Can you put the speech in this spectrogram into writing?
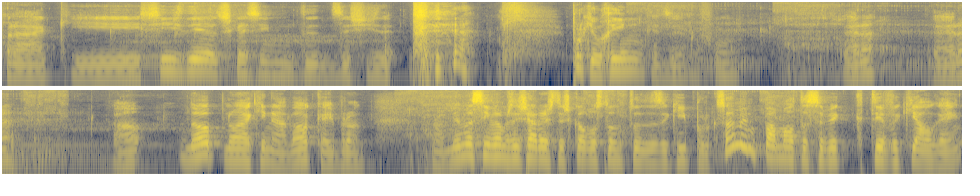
Para aqui. XD, esqueci-me de dizer XD. Porque eu rimo, quer dizer, no fundo. Espera, espera. Oh. Nope, não há aqui nada. Ok, pronto. pronto. Mesmo assim vamos deixar estas cobblestone todas aqui, porque só mesmo para a malta saber que teve aqui alguém,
